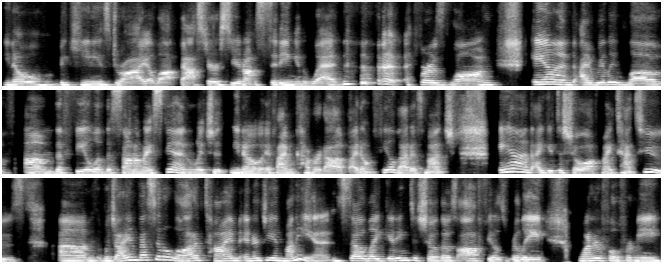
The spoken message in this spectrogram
you know, bikinis dry a lot faster. So you're not sitting in wet for as long. And I really love um, the feel of the sun on my skin, which, you know, if I'm covered up, I don't feel that as much. And I get to show off my tattoos um, which I invested a lot of time, energy, and money in. So, like, getting to show those off feels really wonderful for me.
